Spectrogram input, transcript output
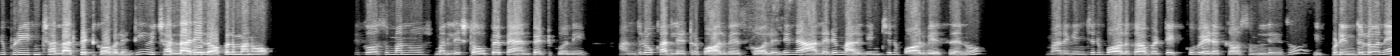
ఇప్పుడు వీటిని చల్లారి పెట్టుకోవాలండి. ఇవి చల్లారి లోపల మనం కోసం మనం మళ్ళీ స్టవ్ పై ప్యాన్ పెట్టుకొని అందులో ఒక లీటర్ పాలు వేసుకోవాలండి. నేను ఆల్రెడీ మరిగించిన పాలు వేసాను. మరిగించిన పాలు కాబట్టి ఎక్కువ వేడెక్క అవసరం లేదు. ఇప్పుడు ఇందులోనే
